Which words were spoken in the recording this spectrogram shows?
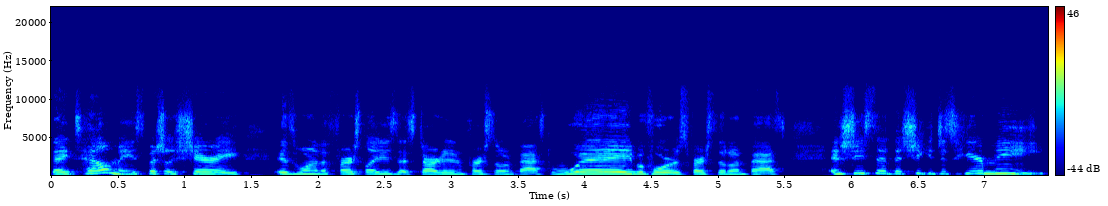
they tell me, especially Sherry is one of the first ladies that started in First Little and Fast way before it was First Little and Fast. And she said that she could just hear me.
